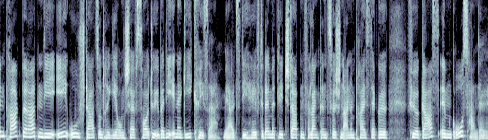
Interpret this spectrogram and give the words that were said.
In Prag beraten die EU-Staats- und Regierungschefs heute über die Energiekrise. Mehr als die Hälfte der Mitgliedstaaten verlangt inzwischen einen Preisdeckel für Gas im Großhandel.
